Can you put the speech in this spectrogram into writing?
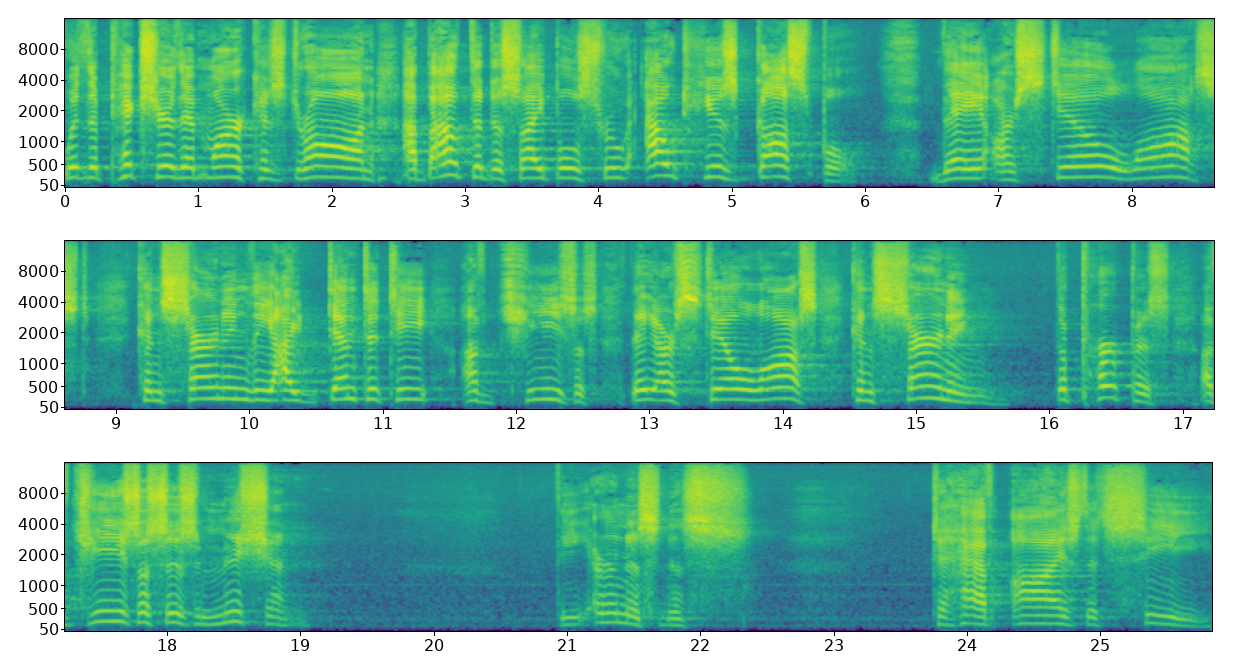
with the picture that Mark has drawn about the disciples throughout his gospel. They are still lost concerning the identity of Jesus. They are still lost concerning the purpose of Jesus' mission. The earnestness to have eyes that see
